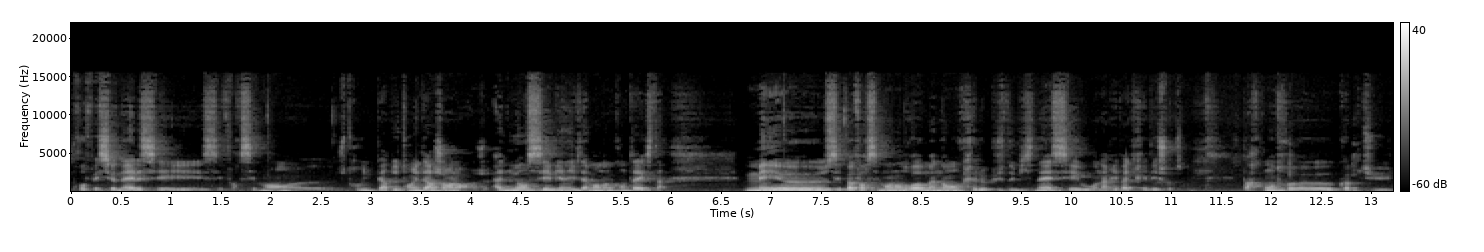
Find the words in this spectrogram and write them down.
professionnels. C'est forcément, euh, je trouve, une perte de temps et d'argent. Alors, à nuancer bien évidemment dans le contexte, mais c'est pas forcément l'endroit où maintenant on crée le plus de business et où on arrive à créer des choses. Par contre, comme tu,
